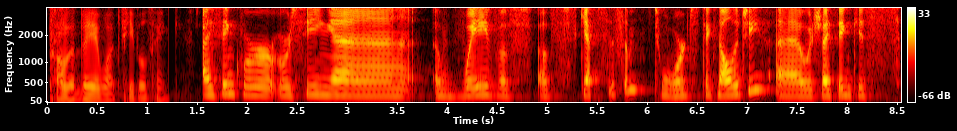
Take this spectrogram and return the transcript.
probably what people think. I think we're we're seeing a, a wave of, of skepticism towards technology, uh, which I think is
